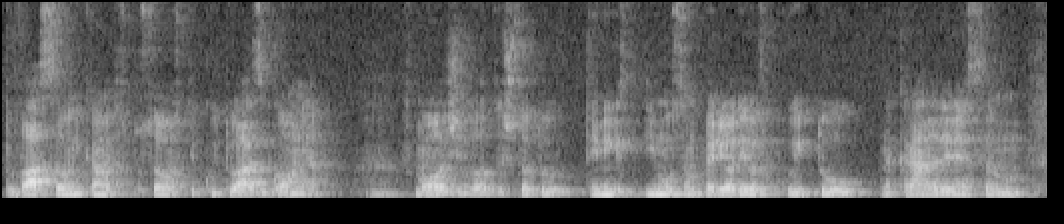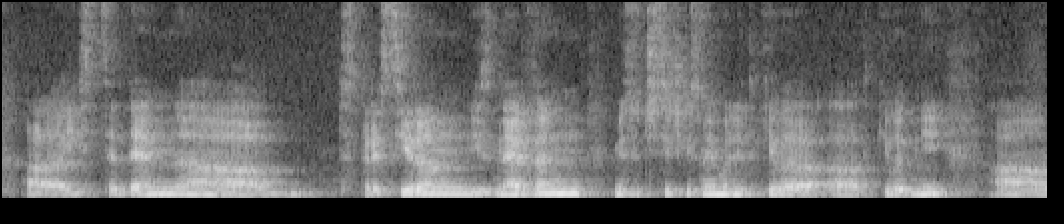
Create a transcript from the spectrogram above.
Това са уникалните способности, които аз гоня в моя живот, защото винаги имал съм периоди, в които на края на деня съм а, изцеден, а, стресиран, изнервен. Мисля, че всички сме имали такива, а, такива дни. А,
